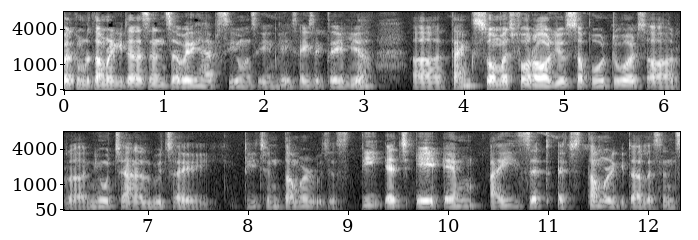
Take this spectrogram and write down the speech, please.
Welcome to Tamil guitar sense very happy see once again guys Isaac தயிலியா thanks so much for all your support towards our new channel which I teach in Tamil, which is T H A M I Z H Tamil Guitar Lessons.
